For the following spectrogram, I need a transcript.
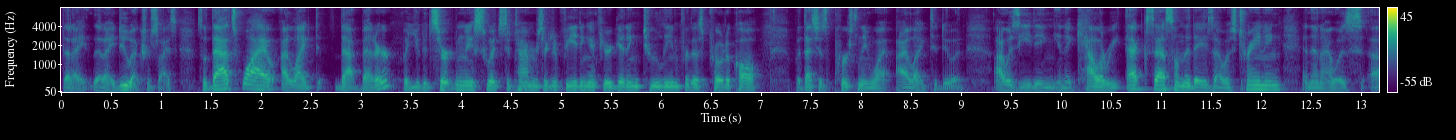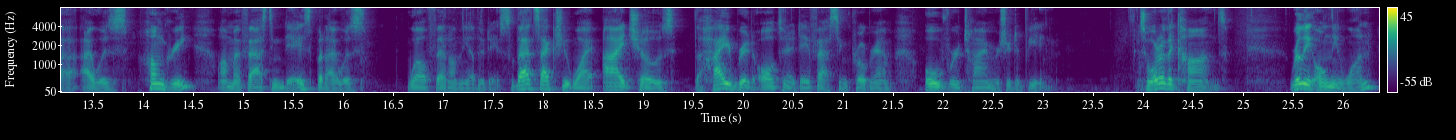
that I that I do exercise. So that's why I liked that better. But you could certainly switch to time restricted feeding if you're getting too lean for this protocol. But that's just personally why I like to do it. I was eating in a calorie excess on the days I was training, and then I was uh, I was hungry on my fasting days, but I was well fed on the other days. So that's actually why I chose the hybrid alternate day fasting program over time restricted feeding. So what are the cons? Really only one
